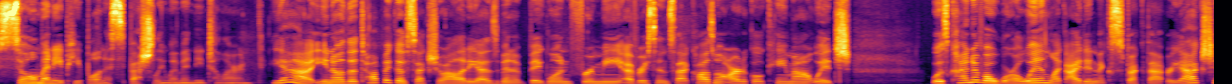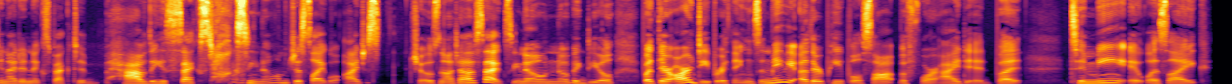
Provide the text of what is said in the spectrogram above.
so many people and especially women need to learn. Yeah, you know, the topic of sexuality has been a big one for me ever since that Cosmo article came out, which was kind of a whirlwind. Like, I didn't expect that reaction. I didn't expect to have these sex talks, you know? I'm just like, well, I just chose not to have sex, you know? No big deal. But there are deeper things, and maybe other people saw it before I did. But to me, it was like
